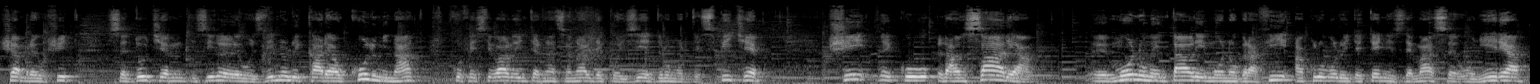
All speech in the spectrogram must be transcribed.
și am reușit să ducem zilele Uzdinului care au culminat cu Festivalul Internațional de Poezie Drumuri de Spice și eh, cu lansarea eh, monumentalei monografii a Clubului de Tenis de Masă Unirea,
